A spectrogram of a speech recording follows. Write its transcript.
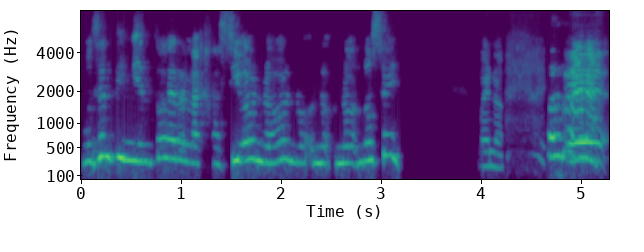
un sentimiento de relajación, ¿no? No, no, no, no sé. Bueno, eh,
